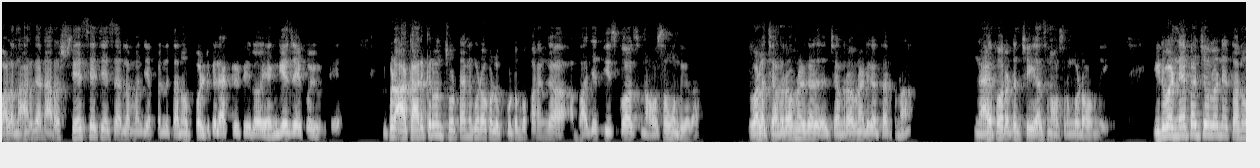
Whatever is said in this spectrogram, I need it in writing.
వాళ్ళ నాన్నగారిని అరెస్ట్ చేసే చేశారులమ్మని చెప్పని తను పొలిటికల్ యాక్టివిటీలో ఎంగేజ్ అయిపోయి ఉంటే ఇప్పుడు ఆ కార్యక్రమం చూడటానికి కూడా ఒకళ్ళు కుటుంబ పరంగా ఆ బాధ్యత తీసుకోవాల్సిన అవసరం ఉంది కదా? ఇవాళ చంద్రబాబు నాయుడు గారు చంద్రబాబు నాయుడు గారి తరఫున న్యాయ పోరాటం చేయాల్సిన అవసరం కూడా ఉంది. ఇటువంటి నేపథ్యంలోనే తను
